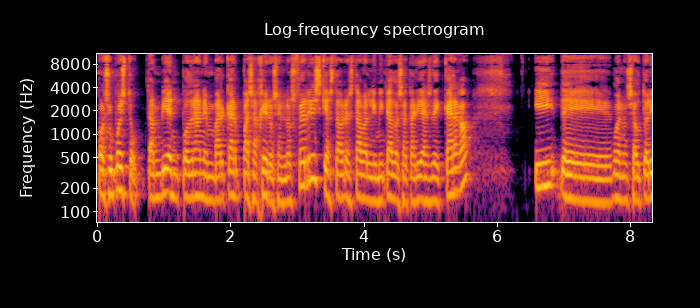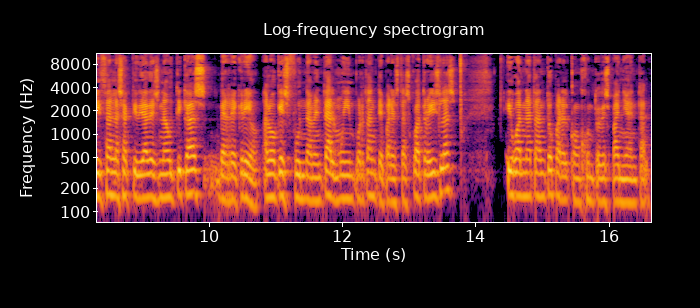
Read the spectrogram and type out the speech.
por supuesto, también podrán embarcar pasajeros en los ferries, que hasta ahora estaban limitados a tareas de carga, y bueno, se autorizan las actividades náuticas de recreo, algo que es fundamental, muy importante para estas cuatro islas, igual no tanto para el conjunto de España en tal.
